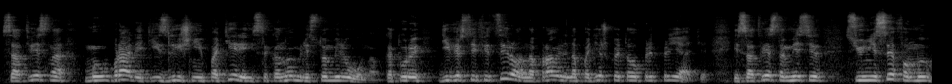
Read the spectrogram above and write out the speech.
Соответственно, мы убрали эти излишние потери и сэкономили 100 миллионов, которые диверсифицированно направили на поддержку этого предприятия. И, соответственно, вместе с ЮНИСЕФом мы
